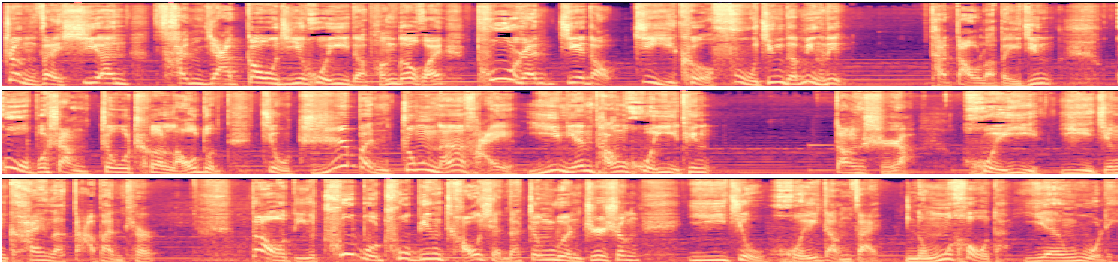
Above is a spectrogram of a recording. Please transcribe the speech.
正在西安参加高级会议的彭德怀突然接到即刻赴京的命令。他到了北京，顾不上舟车劳顿，就直奔中南海颐年堂会议厅。当时啊，会议已经开了大半天到底出不出兵朝鲜的争论之声，依旧回荡在浓厚的烟雾里。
